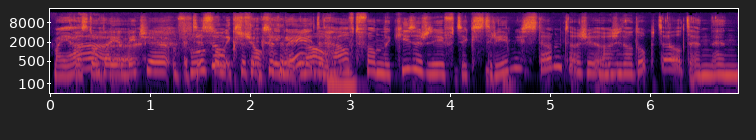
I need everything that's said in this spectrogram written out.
Maar ja, dat is toch dat je een beetje het voelt is van, ik zit, ik zit nauw. De helft van de kiezers heeft extreem gestemd, als je, als je dat optelt. En, en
